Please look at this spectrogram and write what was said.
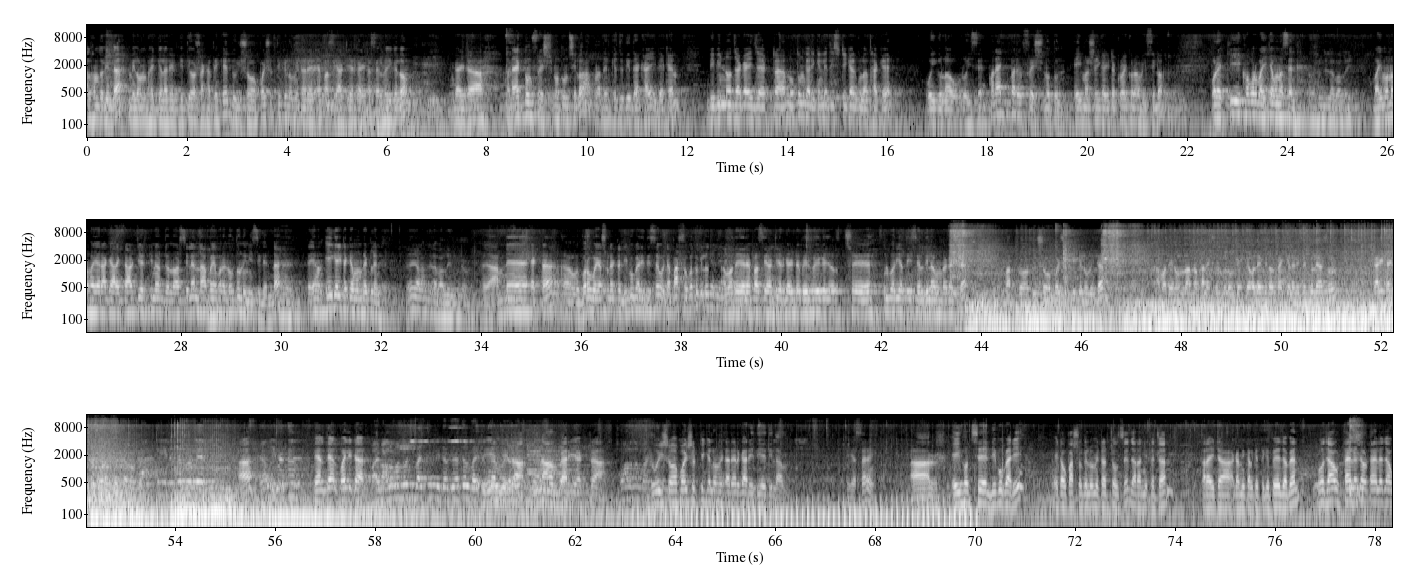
আলহামদুলিল্লাহ, মিলন ভাই গ্যালারির দ্বিতীয় শাখা থেকে দুইশো পঁয়ষট্টি কিলোমিটারের অ্যাপাসি আরটিআর গাড়িটা সেল হয়ে গেল। গাড়িটা মানে একদম ফ্রেশ নতুন ছিল। আপনাদেরকে যদি দেখাই, দেখেন, বিভিন্ন জায়গায় যে একটা নতুন গাড়ি কিনলে যে স্টিকারগুলো থাকে, ওইগুলাও রয়েছে। মানে একবারে ফ্রেশ নতুন। এই মাসে এই গাড়িটা ক্রয় করা হয়েছিল। পরে কি খবর ভাই, কেমন আছেন? আলহামদুলিল্লাহ, ভালোই। ভাই মনে হয় এর আগে আরেকটা আরটিআর কেনার জন্য আসছিলেন না পাই পরে নতুন নিয়েছিলেন না? হ্যাঁ। তো এখন এই গাড়িটা কেমন দেখলেন? এই আলহামদুলিল্লাহ ভালোই মোটামুটি। আপনি একটা বড় ভাই আসলে একটা লিবু গাড়ি দিছে ওইটা পাঁচশো কত কিলো? আমাদের অ্যাপাসি আরটিআর গাড়িটা বের হয়ে গেছে হচ্ছে ফুলবাড়িয়াতেই সেল দিলাম আমরা গাড়িটা মাত্র দুইশো পঁয়ষট্টি কিলোমিটার। আমাদের অন্যান্য কালেকশনগুলো দেখতে হলে মিলন ভাই গ্যালারিতে চলে আসুন। গাড়িটা একটু গরম করতে হবে। কয় লিটার? ভাই ভালো মানুষ ভাই তিন লিটার করে তেল ভাই তিন লিটার দিলাম গাড়ি একটা। দুইশো পঁয়ষট্টি কিলোমিটারের গাড়ি দিয়ে দিলাম। ঠিক আছে? আর এই হচ্ছে লিবু গাড়ি। এটাও পাঁচশো কিলোমিটার চলছে যারা নিতে চান তারা এটা আগামীকালকে থেকে পেয়ে যাবেন। ও যাও টাইলে যাও টাইলে যাও।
